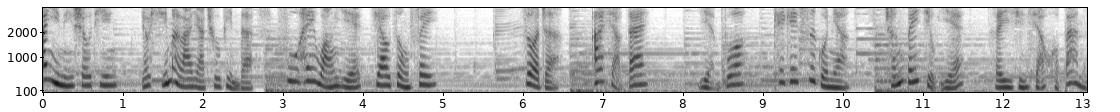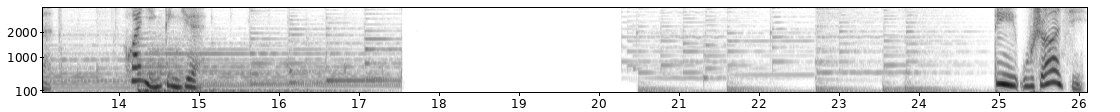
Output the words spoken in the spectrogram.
欢迎您收听由喜马拉雅出品的《腹黑王爷骄纵妃》，作者阿小呆，演播 K K 四姑娘、城北九爷和一群小伙伴们。欢迎订阅第五十二集。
